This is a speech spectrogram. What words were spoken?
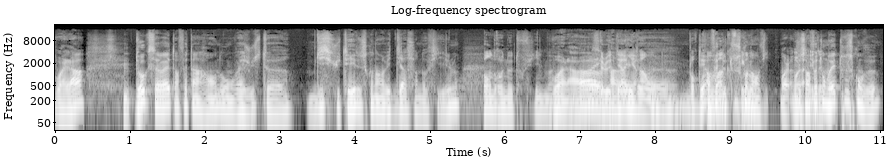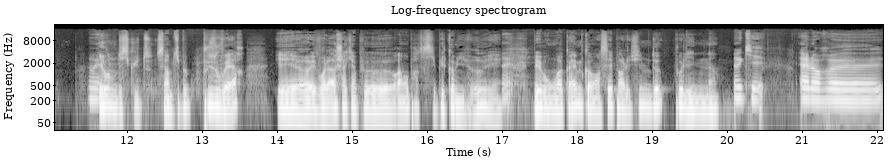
voilà. Hmm. Donc, ça va être en fait un round où on va juste euh, discuter de ce qu'on a envie de dire sur nos films. Vendre notre film. Voilà. C'est le dernier de- round pour des- en fait, de tout ce qu'on a envie. Voilà. Voilà, en fait, on met tout ce qu'on veut Ouais. et on en discute. C'est un petit peu plus ouvert. Et, euh, et voilà, chacun peut euh, vraiment participer comme il veut. Et... Ouais. Mais bon, on va quand même commencer par le film de Pauline. Ok. Alors, euh,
